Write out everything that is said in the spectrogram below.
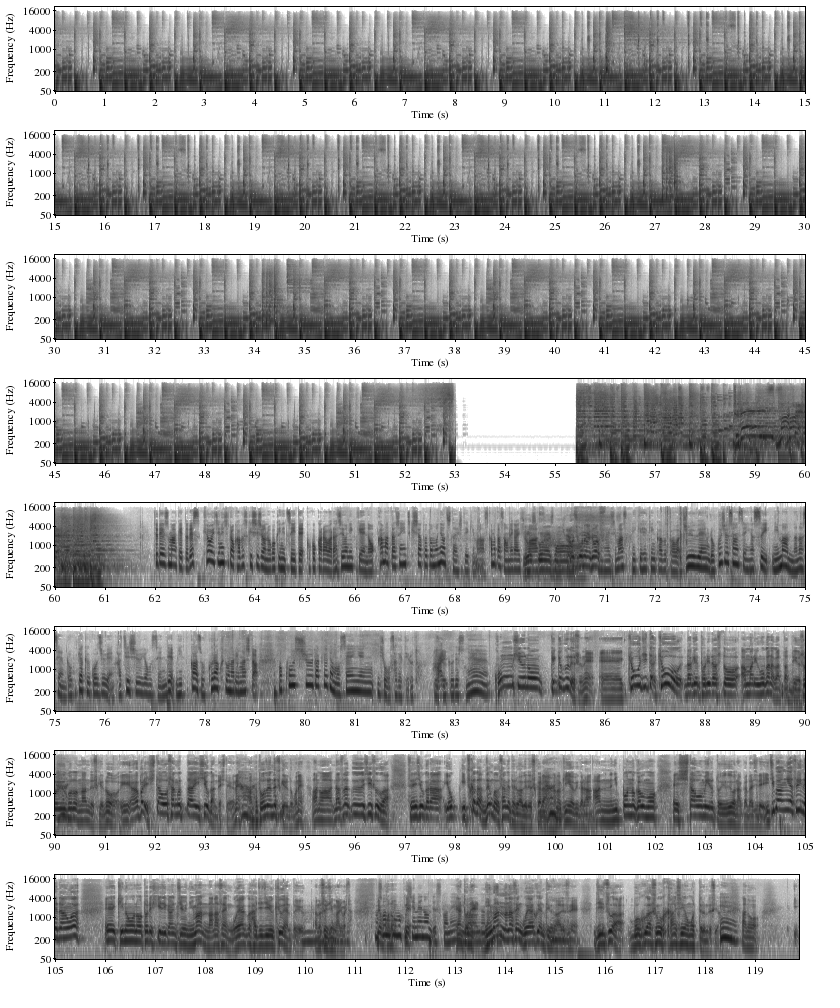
ケットです。今日一日の株式市場の動きについて、ここからはラジオ日経の鎌田新一記者とともにお伝えしていきます。鎌田さんお願いします。よろしくお願いします。よろしくお願いします。お願いします。日経平均株価は10円63銭安い27,650円84銭で3日続落となりました。まあ、今週だけでも1000円以上下げていると。はい、ですね、今週の結局ですね、えー、今日自体、今日だけ取り出すと、あんまり動かなかったっていう、そういうことなんですけど、はい、やっぱり下を探った1週間でしたよね、はい、あの当然ですけれどもね、あのナスダック指数は先週から5日間全部下げてるわけですから、あの金曜日から、あの日本の株も、えー、下を見るというような形で、一番安い値段は、えー、昨日の取引時間中、2万7589円という、あの水準がありました。でもこの、ねんですかね。えっとね、2万7500円っていうのはですね、実は僕はすごく関心を持ってるんですよ。えー、あの、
